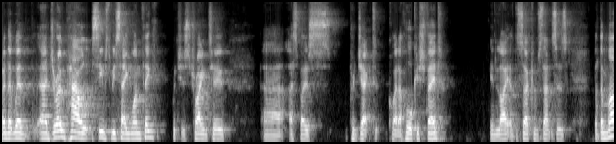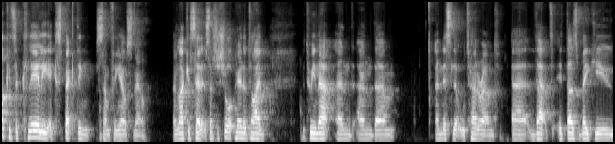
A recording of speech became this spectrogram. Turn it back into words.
where, the, where uh, Jerome Powell seems to be saying one thing, which is trying to, uh, I suppose, project quite a hawkish Fed in light of the circumstances. But the markets are clearly expecting something else now. And like I said, it's such a short period of time between that and and um, and this little turnaround uh, that it does make you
